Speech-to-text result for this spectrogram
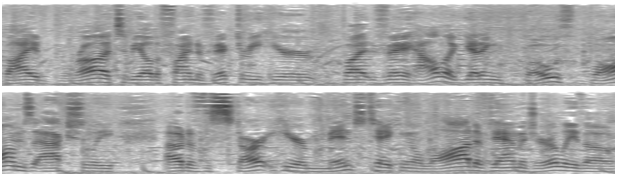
by Bruh to be able to find a victory here. But Vayhalla getting both bombs actually out of the start here. Mint taking a lot of damage early though.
